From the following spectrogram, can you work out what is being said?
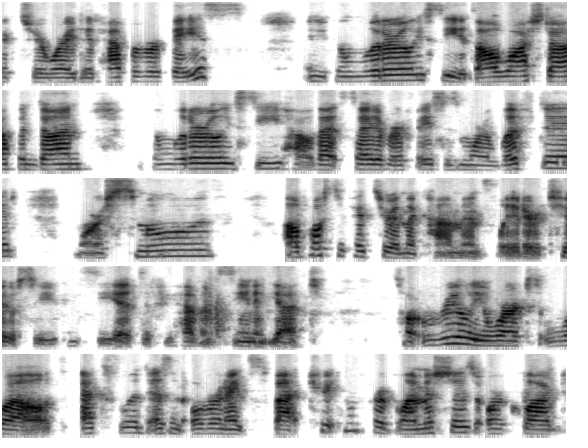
picture where I did half of her face. And you can literally see it's all washed off and done. You can literally see how that side of her face is more lifted, more smooth. I'll post a picture in the comments later too, so you can see it if you haven't seen it yet. So it really works well. It's excellent as an overnight spot treatment for blemishes or clogged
